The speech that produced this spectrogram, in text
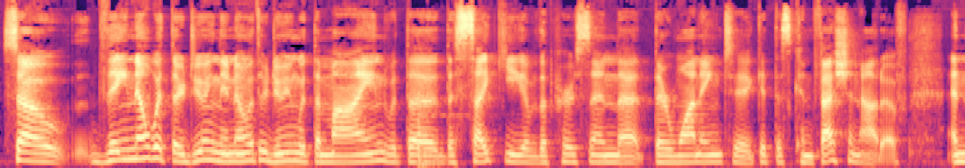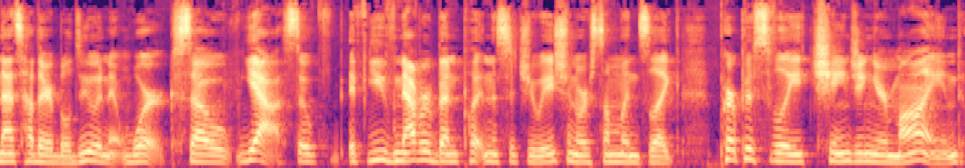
So they know what they're doing. They know what they're doing with the mind, with the the psyche of the person that they're wanting to get this confession out of, and that's how they're able to do it, and it works. So yeah. So if you've never been put in a situation where someone's like purposefully changing your mind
